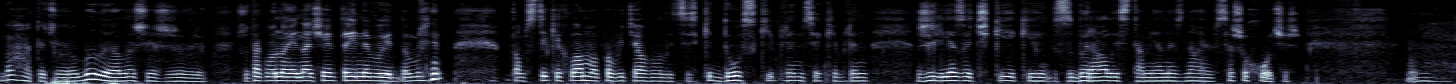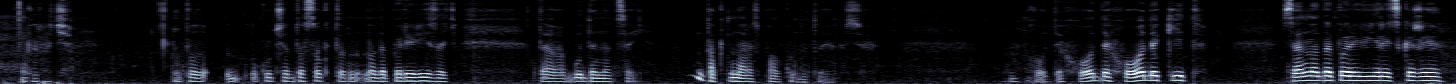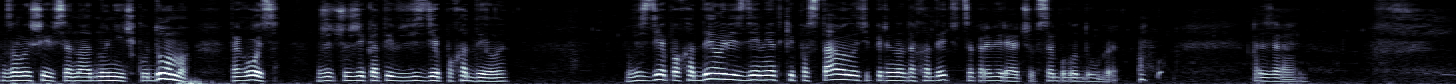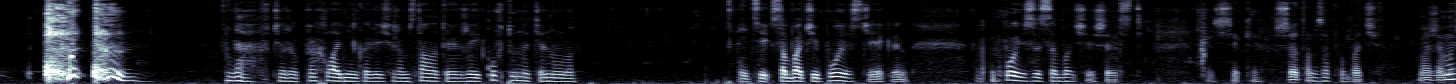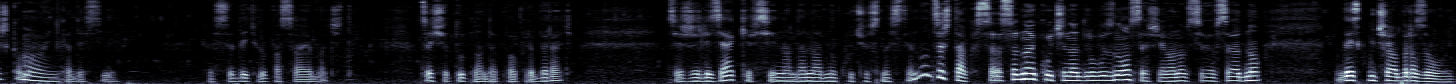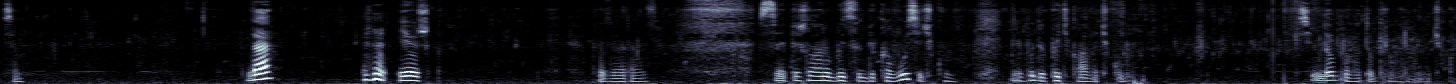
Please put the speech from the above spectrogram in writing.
Багато чого робили, але ж я ж говорю, що так воно іначе та й не видно, блін. Там стільки хлама повитягували, ці доски, блін, всякі, блін, железочки, які збирались там, я не знаю, все, що хочеш. Коротше. То куча досок то треба перерізати, та буде на цей. Ну так, на розпалку на то я несу. Ходе, ходе, ходе, кіт. Все треба перевірити, скажи, залишився на одну нічку вдома. Так ось, вже чужі коти везде походили. Везде походили, везде метки поставили, тепер треба ходити, це перевіряти, щоб все було добре. Хазяїн. Да, вчора прохладненько вечором стало, то я вже і кофту натягнула. І цей собачий пояс, чи як він, пояс із собачої шерсті. Таке. Що там за побачив? Може мишка маленька десь є. Щось сидить, випасає, бачите. Це ще тут треба поприбирати. Це железяки, всі треба на одну кучу снести. Ну, це ж так, з, з одної кучі на другу зносиш, і воно все, все одно десь куча образовується. Да? Йошка, Зараз. Все, пішла робити собі кавусечку і буду пити кавочку. Всім доброго, доброго раночку.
